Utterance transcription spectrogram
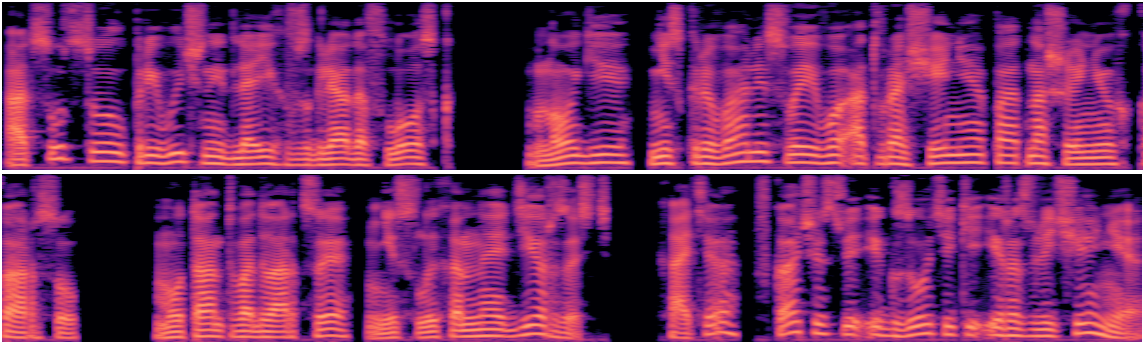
Отсутствовал привычный для их взглядов лоск. Многие не скрывали своего отвращения по отношению к Карсу. Мутант во дворце — неслыханная дерзость. Хотя в качестве экзотики и развлечения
